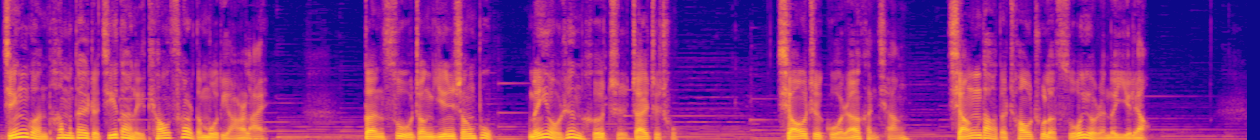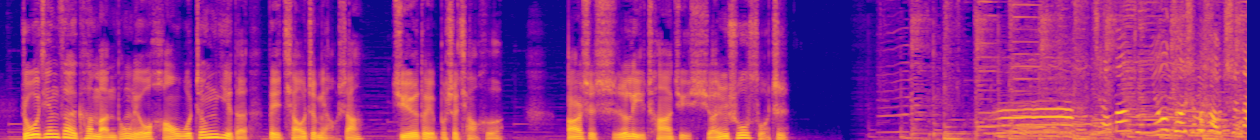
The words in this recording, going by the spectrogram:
尽管他们带着鸡蛋里挑刺儿的目的而来，但素蒸阴生布没有任何指摘之处。乔治果然很强，强大的超出了所有人的意料。如今再看满东流毫无争议的被乔治秒杀，绝对不是巧合，而是实力差距悬殊所致。哇，乔帮主，你又做什么好吃的？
